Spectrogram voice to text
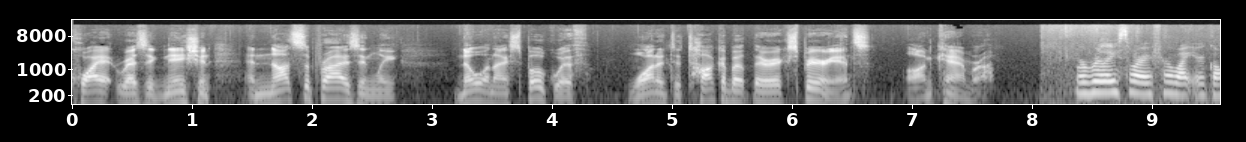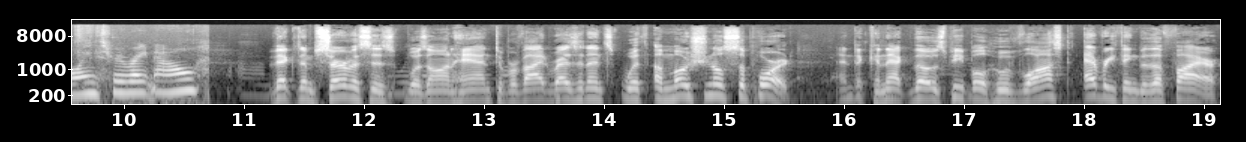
quiet resignation, and not surprisingly, no one I spoke with wanted to talk about their experience on camera. We're really sorry for what you're going through right now. Victim Services was on hand to provide residents with emotional support and to connect those people who've lost everything to the fire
